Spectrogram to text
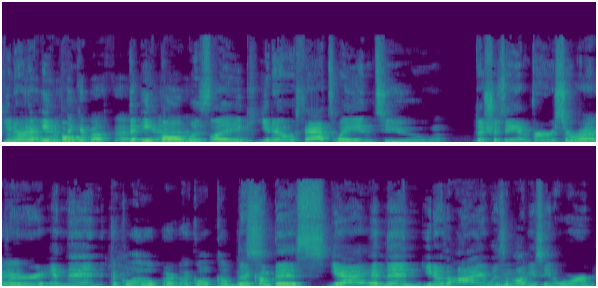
you know, I the didn't eight ball think about that. the eight Yeah. ball was like, you know, Thad's way into the Shazam verse or Right. whatever, and then The globe or not globe compass. the compass, yeah, and then you know the eye was Mhm. obviously an orb,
